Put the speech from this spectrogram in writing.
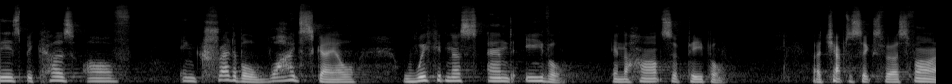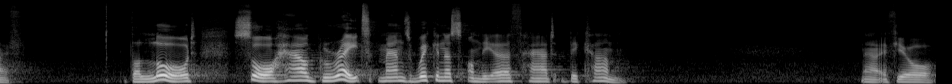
is because of incredible, wide scale wickedness and evil in the hearts of people. Uh, chapter 6, verse 5. The Lord saw how great man's wickedness on the earth had become. Now, if you're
